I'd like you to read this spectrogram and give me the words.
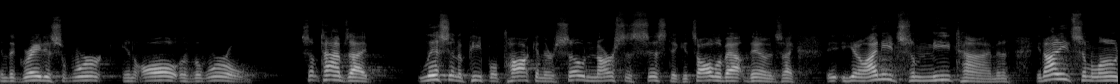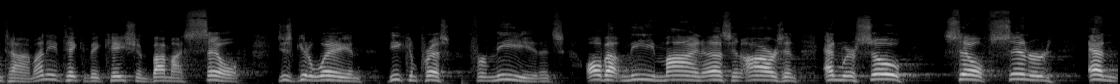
in the greatest work in all of the world. Sometimes I listen to people talk and they're so narcissistic. It's all about them. It's like, you know, I need some me time and, you know, I need some alone time. I need to take a vacation by myself, just get away and decompress for me. And it's all about me, mine, us, and ours. And, and we're so self centered and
